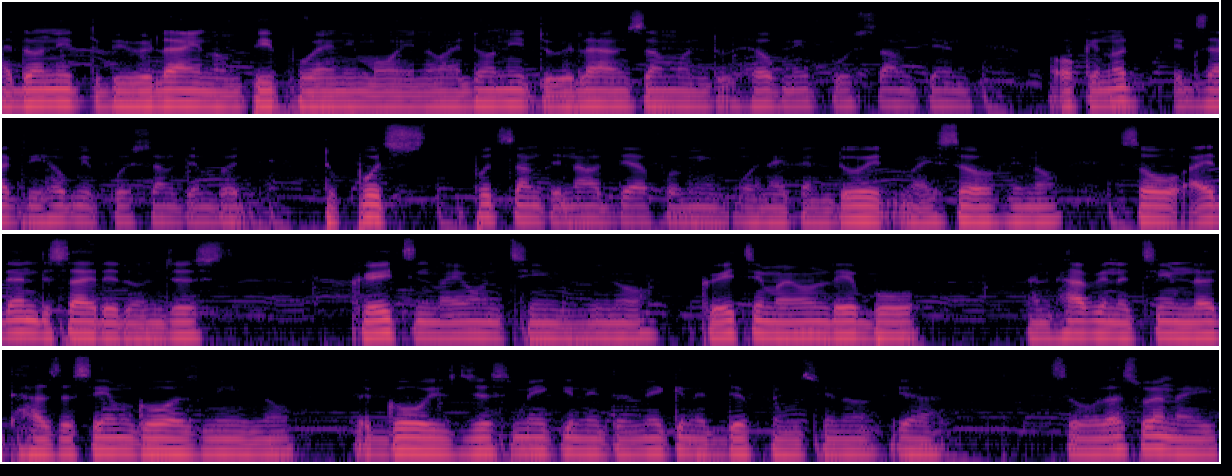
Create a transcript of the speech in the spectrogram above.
i don't need to be relying on people anymore you know i don't need to rely on someone to help me push something okay not exactly help me push something but to put put something out there for me when i can do it myself you know so i then decided on just creating my own team you know creating my own label and having a team that has the same goal as me you know the goal is just making it and making a difference. You know, yeah. So that's when I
